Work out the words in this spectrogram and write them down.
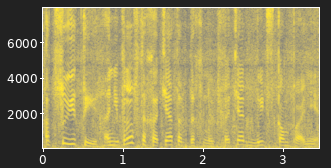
от суеты. Они просто хотят отдохнуть, хотят быть в компании.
